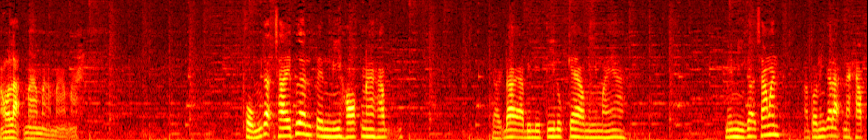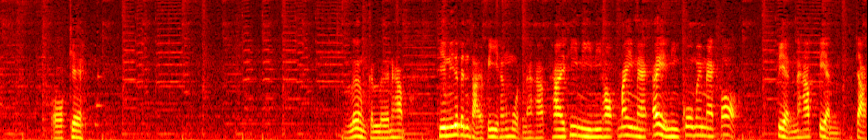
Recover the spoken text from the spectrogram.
เอาละมามามามาผมจะใช้เพื่อนเป็นมีฮอคนะครับ อยากได้ ability ลูกแก้วมีไหมอะ ไม่มีก็ช่างมันเอาตัวนี้ก็ได้นะครับ โอเค เริ่มกันเลยนะครับ ทีมนี้จะเป็นสายฟรีทั้งหมดนะครับใครที่มีมีฮอกไม่แม็กเอ้ยมีโก้ไม่แม็กก็เปลี่ยนนะครับ เปลี่ยนจาก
